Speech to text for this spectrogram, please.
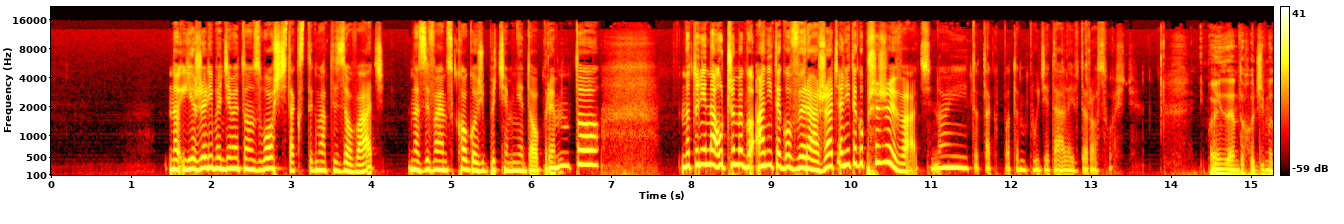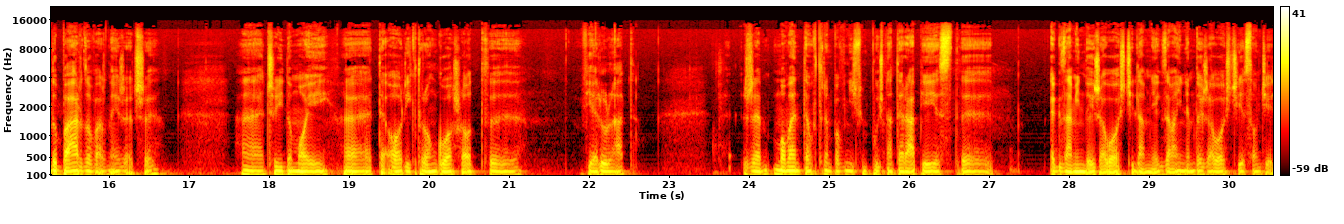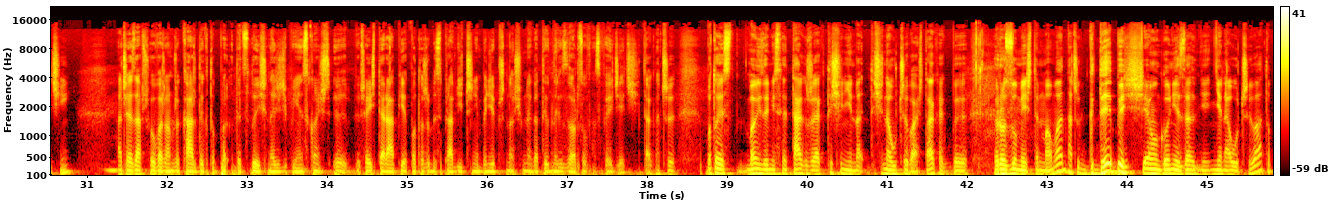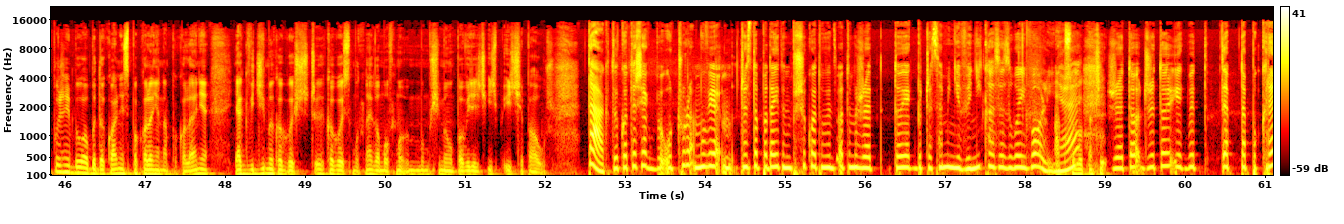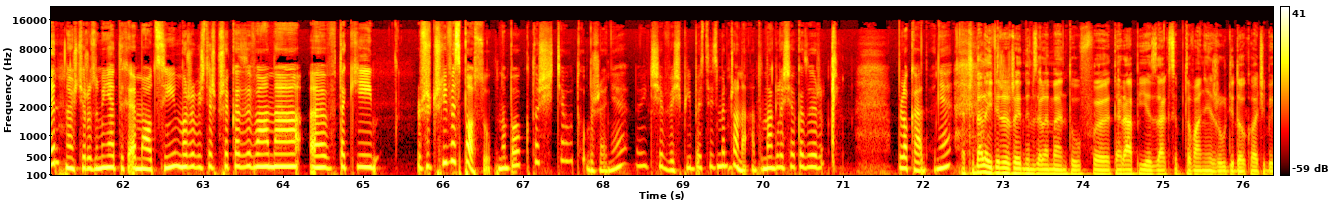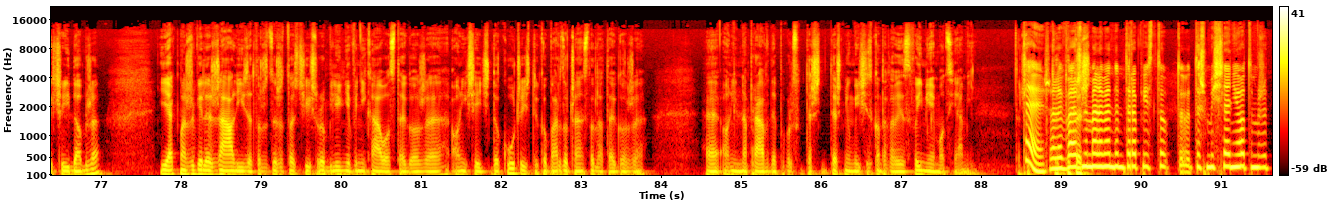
No i jeżeli będziemy tą złość tak stygmatyzować, nazywając kogoś byciem niedobrym, to no to nie nauczymy go ani tego wyrażać, ani tego przeżywać. No i to tak potem pójdzie dalej w dorosłość. I moim zdaniem dochodzimy do bardzo ważnej rzeczy, e, czyli do mojej e, teorii, którą głoszę od e, wielu lat, że momentem, w którym powinniśmy pójść na terapię jest egzamin dojrzałości. Dla mnie egzaminem dojrzałości są dzieci. Znaczy ja zawsze uważam, że każdy, kto decyduje się na dzieci, powinien skończyć, przejść terapię po to, żeby sprawdzić, czy nie będzie przynosił negatywnych wzorców na swoje dzieci. Tak? Znaczy, bo to jest moim zdaniem jest tak, że jak ty się, nie, ty się nauczyłaś, tak? jakby rozumieć ten moment, znaczy gdybyś się go nie, nie, nie nauczyła, to później byłoby dokładnie z pokolenia na pokolenie. Jak widzimy kogoś, kogoś smutnego, mów, musimy mu powiedzieć idź, idź się połóż. Tak, tylko też jakby uczula, mówię, często podaję ten przykład mówiąc o tym, że to jakby czasami nie wynika ze złej woli, nie? Absolutnie. Znaczy... Że, to, że to jakby ta, ta pokrętność rozumienia tych emocji może być też przekazywana e, w taki życzliwy sposób, no bo ktoś chciał dobrze, nie? No i się wyśpi, bo jesteś zmęczona, a to nagle się okazuje, że blokada, nie? Znaczy dalej wierzę, że jednym z elementów e, terapii jest zaakceptowanie, że ludzie dookoła ciebie chcieli dobrze. I jak masz wiele żali za to, że, że to ci robili, nie wynikało z tego, że oni chcieli ci dokuczyć, tylko bardzo często dlatego, że e, oni naprawdę po prostu też, też nie umieli się skontaktować ze swoimi emocjami. Znaczy, też, ale to, to ważnym też... elementem terapii jest to, to, też myślenie o tym, że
